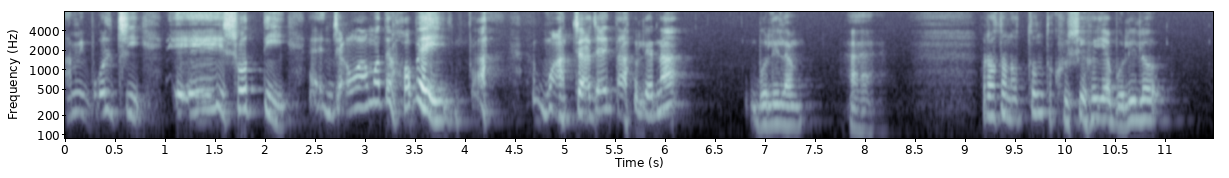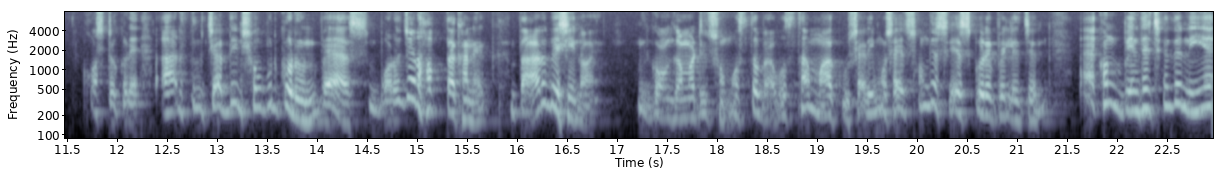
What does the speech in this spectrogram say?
আমি বলছি এই সত্যি, যাওয়া আমাদের হবেই। বাঁচা যায় তাহলে না? বলিলাম হ্যাঁ। রতন অত্যন্ত খুশি হইয়া বলিল কষ্ট করে আর দু চার দিন সবুর করুন, ব্যাস, বড় জোর হপ্তাখানেক, তার বেশি নয়। গঙ্গামাটির সমস্ত ব্যবস্থা মা কুশারি মশাইয়ের সঙ্গে শেষ করে ফেলেছেন। এখন বেঁধে ছেঁধে নিয়ে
